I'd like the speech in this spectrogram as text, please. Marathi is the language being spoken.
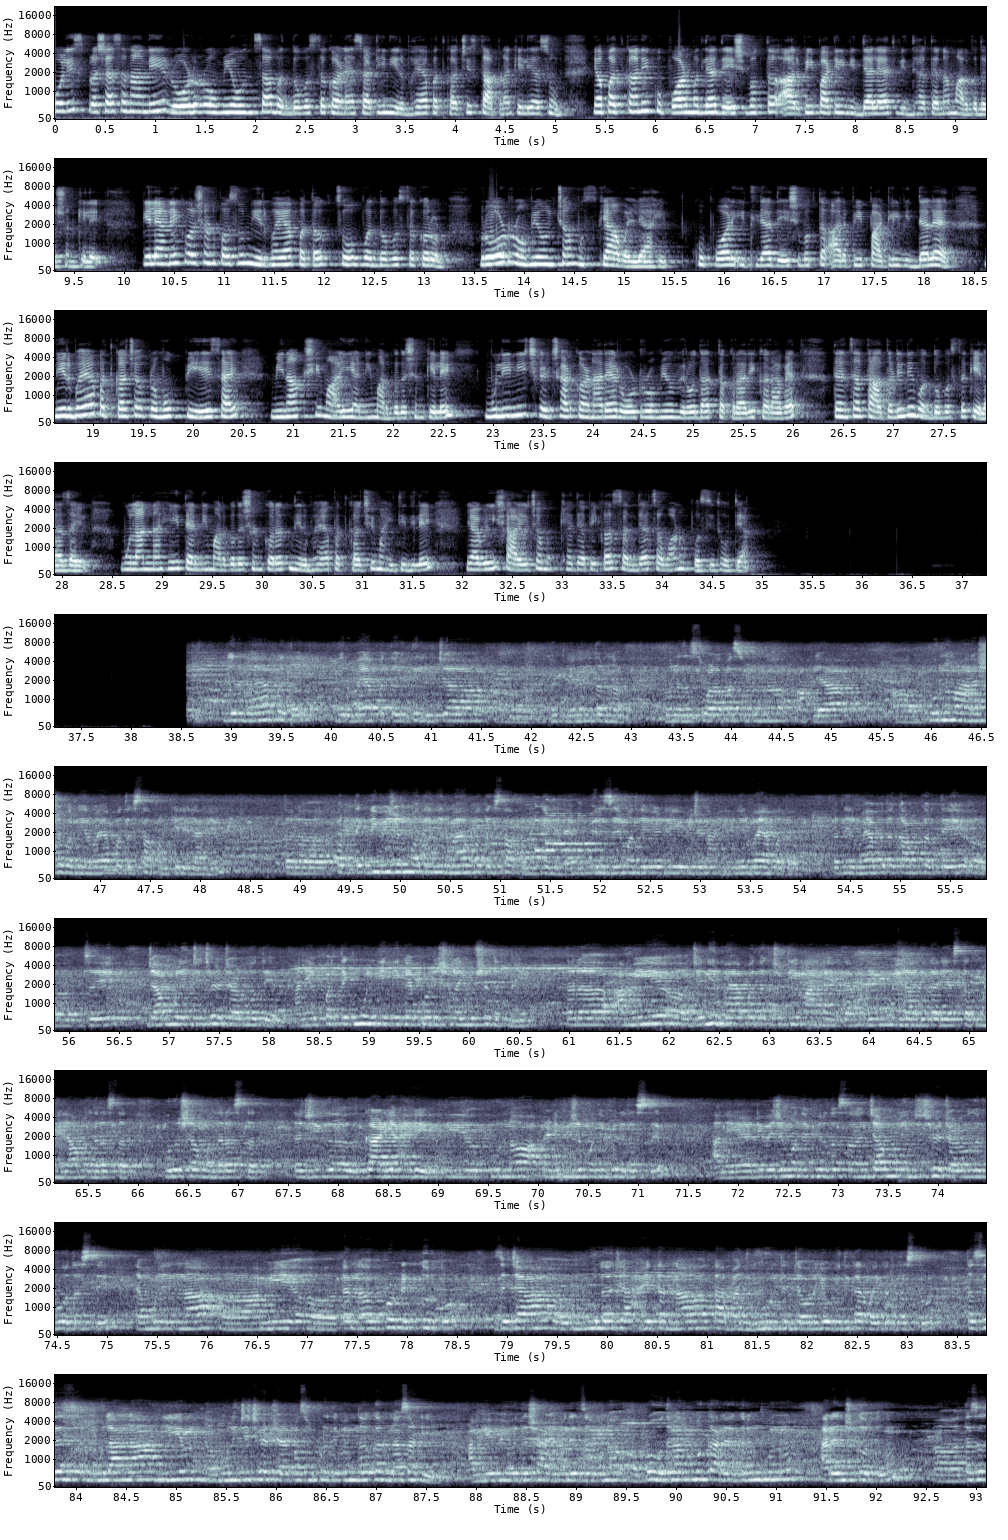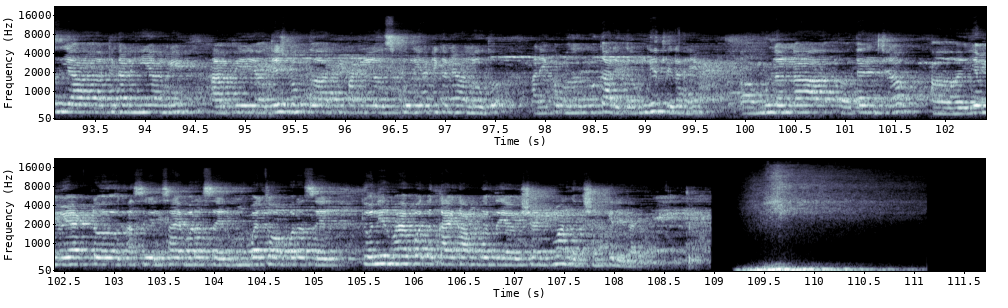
पोलीस प्रशासनाने रोड रोमिओंचा बंदोबस्त करण्यासाठी निर्भया पथकाची स्थापना केली असून या पथकाने कुपवाडमधल्या देशभक्त आर पी पाटील विद्यालयात विद्यार्थ्यांना मार्गदर्शन केले. गेल्या अनेक वर्षांपासून निर्भया पथक चोख बंदोबस्त करून रोड रोमिओंच्या मुसक्या आवडल्या आहेत. कुपवाड इथल्या देशभक्त आर पी पाटील विद्यालयात निर्भया पथकाच्या प्रमुख P S I Meenakshi Mali यांनी मार्गदर्शन केले. मुलींनी छेडछाड करणाऱ्या रोड रोमिओ विरोधात तक्रारी कराव्यात. त्यांचा तातडीने बंदोबस्त केला जाईल. मुलांनाही त्यांनी मार्गदर्शन करत निर्भया पथकाची माहिती दिली. यावेळी शाळेच्या मुख्याध्यापिका संध्या चव्हाण उपस्थित होत्या. निर्भया पथक दिल्लीच्या अ, घटनेनंतरनं दोन हजार सोळापासून आपल्या पूर्ण महाराष्ट्रभर निर्भया पथक स्थापन केलेलं आहे. तर प्रत्येक डिव्हिजनमध्ये निर्भया पथक स्थापन केलेलं आहे. मिरजेमधले डिव्हिजन आहे निर्भया पथक तर निर्भया पथक काम करते जे ज्या मुलींची छेडछाड होते आणि प्रत्येक मुलगी ही काही पोलिशला येऊ शकत नाही. तर आम्ही जे निर्भया पथकची टीम आहे त्यामध्ये महिला अधिकारी असतात महिला अंमलदार असतात पुरुष अंमलदार असतात. तर जी गाडी आहे डिव्हिजनमध्ये फिरत असते. आणि डिव्हिजनमध्ये फिरत असताना ज्या मुलींची छेडछाड वगैरे होत असते त्या मुलींना आम्ही त्यांना प्रोटेक्ट करतो. जे ज्या मुलं जे आहेत त्यांना ताब्यात घेऊन त्यांच्यावर योग्य ती कारवाई करत असतो. तसेच मुलांना ही मुलीची मुलींची छेडछाडपासून प्रतिबंध करण्यासाठी आम्ही विविध शाळेमध्ये जाऊन प्रबोधनात्मक कार्यक्रम पण अरेंज करतो. तसंच या ठिकाणी आम्ही R P Deshbhakt R P Patil school या ठिकाणी आलो होतो आणि प्रबोधनात्मक कार्यक्रम घेतलेला आहे अ, मुलांना त्यांच्या एम ए ॲक्ट असेल सायबर असेल मोबाईलचा वापर असेल किंवा निर्भया पथक काय काम करतं या विषयाने मार्गदर्शन केलेलं आहे.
